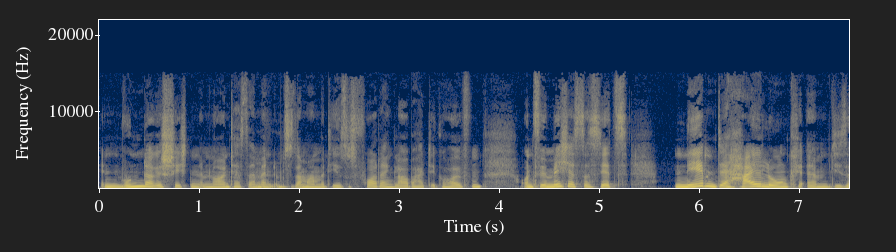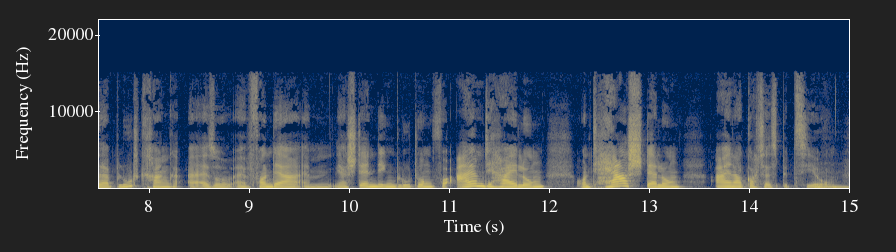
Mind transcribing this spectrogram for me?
in Wundergeschichten im Neuen Testament im Zusammenhang mit Jesus vor. Dein Glaube hat dir geholfen. Und für mich ist das jetzt neben der Heilung ähm, dieser Blutkrank, also äh, von der ähm, ja, ständigen Blutung, vor allem die Heilung und Herstellung einer Gottesbeziehung. Mhm.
